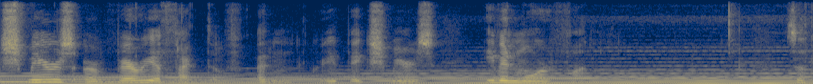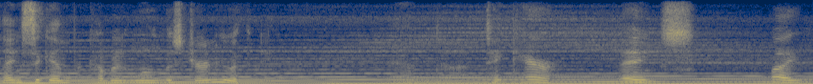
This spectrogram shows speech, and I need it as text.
smears are very effective and great big smears even more fun. So thanks again for coming along this journey with me and uh, take care. Thanks. Bye.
